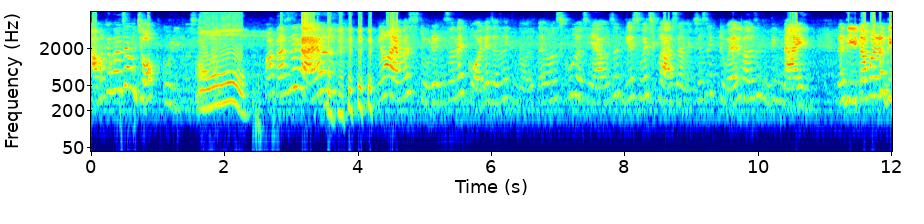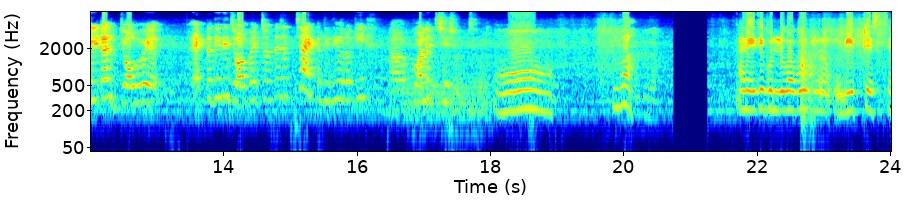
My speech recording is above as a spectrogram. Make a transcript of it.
আমাকে বলছে আমি জব করি ও। পাকা সে student college I like school I was in class I am just like 12 I একটা দিদি জবের জন্য যাচ্ছে একটা দিদি হলো কি কলেজ শেষ হচ্ছে। ও বাহ। আর এই যে গুল্লু বাবুর গিফট এসছে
